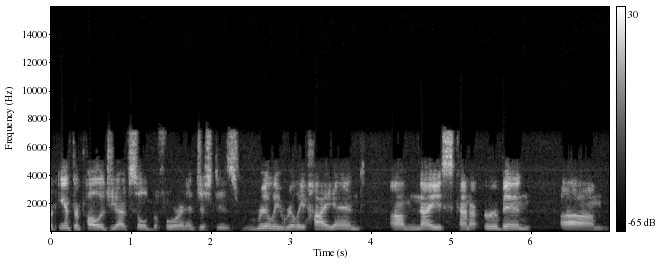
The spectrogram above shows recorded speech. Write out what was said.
but Anthropologie I've sold before, and it just is really, really high end, um, nice, kind of urban um,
